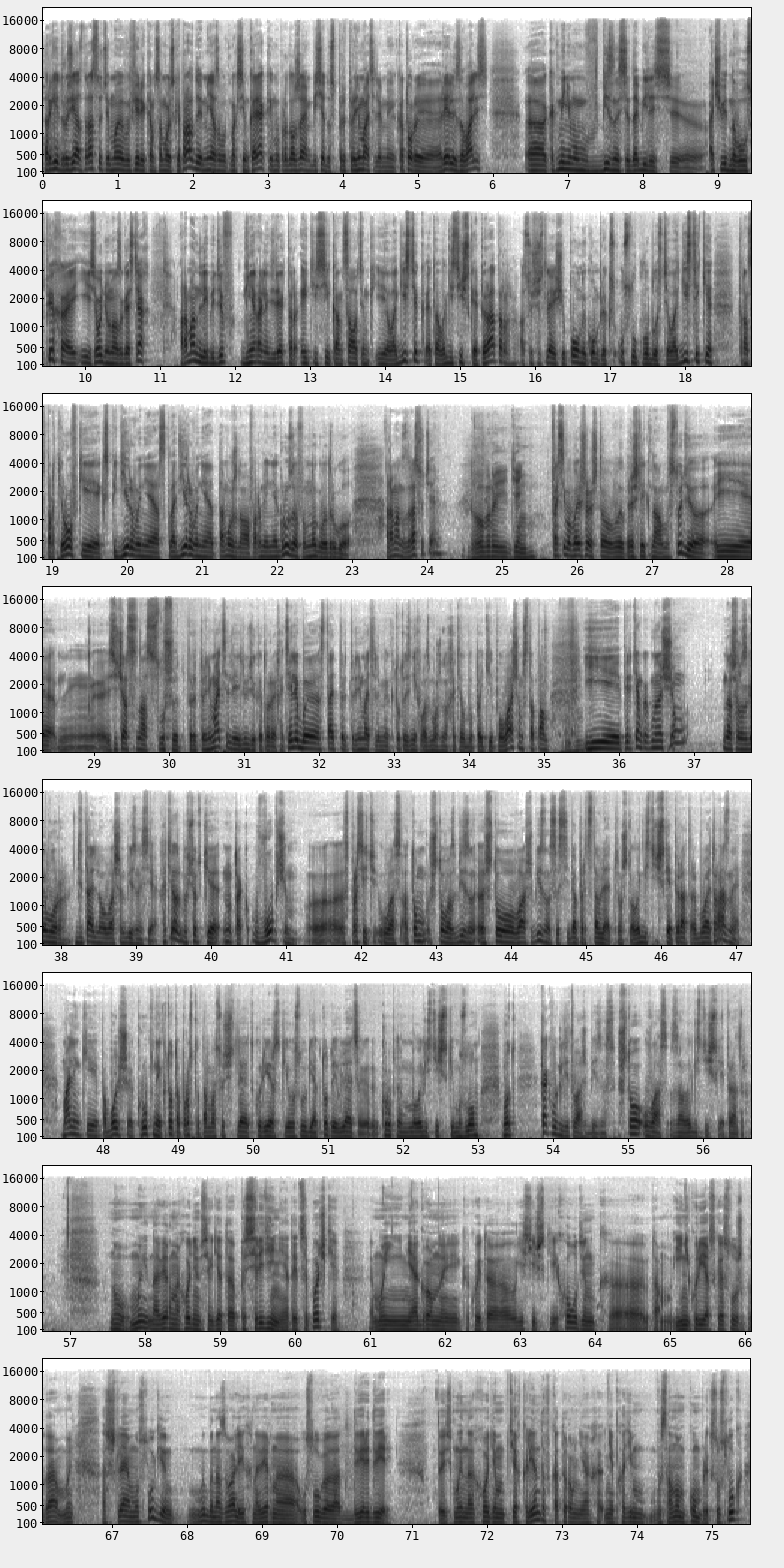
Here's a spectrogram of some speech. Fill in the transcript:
Дорогие друзья, здравствуйте. Мы в эфире «Комсомольской правды». Меня зовут Максим Коряк, и мы продолжаем беседу с предпринимателями, которые реализовались, э, как минимум в бизнесе добились э, очевидного успеха. И сегодня у нас в гостях Роман Лебедев, генеральный директор ATC Консалтинг и Логистик. Это логистический оператор, осуществляющий полный комплекс услуг в области логистики, транспортировки, экспедирования, складирования, таможенного оформления грузов и многого другого. Роман, здравствуйте. Добрый день. Спасибо большое, что вы пришли к нам в студию. И сейчас нас слушают предприниматели, люди, которые хотели бы стать предпринимателями. Кто-то из них, возможно, хотел бы пойти по вашим стопам. Угу. И перед тем, как мы начнем, наш разговор детально о вашем бизнесе, хотелось бы все-таки, ну так, в общем э, спросить у вас о том, что, вас бизнес, что ваш бизнес из себя представляет. Потому что логистические операторы бывают разные. Маленькие, побольше, крупные. Кто-то просто там осуществляет курьерские услуги, а кто-то является крупным логистическим узлом. Вот как выглядит ваш бизнес? Что у вас за логистический оператор? Ну, мы, наверное, находимся где-то посередине этой цепочки. Мы не огромный какой-то логистический холдинг э, там, и не курьерская служба. Да? Мы осуществляем услуги, мы бы назвали их, наверное, услуга дверь-дверь. То есть мы находим тех клиентов, которым необходим в основном комплекс услуг,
